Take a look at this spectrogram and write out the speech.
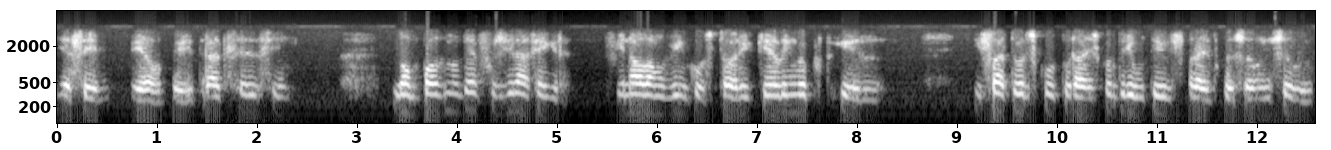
E a CPLP ser assim. Não pode, não deve fugir à regra. Afinal, há um vínculo histórico que é a língua portuguesa e fatores culturais contributivos para a educação e saúde.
